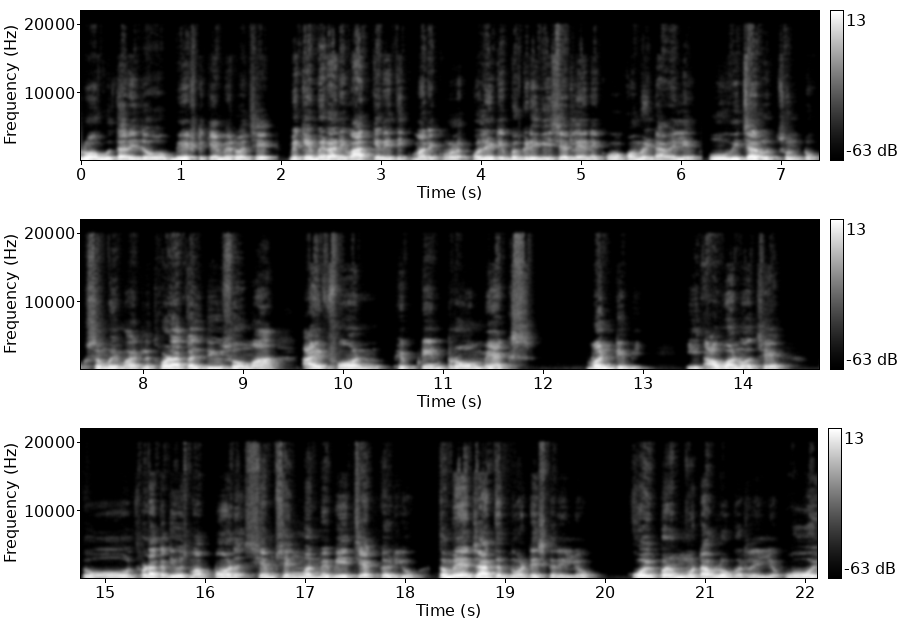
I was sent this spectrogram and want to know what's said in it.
વ્લોગ ઉતારી જવો. બેસ્ટ કેમેરો છે. મેં કેમેરાની વાત કરી હતી કે મારી ક્વોલિટી બગડી ગઈ છે એટલે એને કોમેન્ટ આવેલી. હું વિચારું છું ટૂંક સમયમાં, એટલે થોડાક જ દિવસોમાં iPhone fifteen pro max one TB એ આવવાનો છે. તો થોડાક દિવસમાં પણ સેમસંગમાં મેં બે ચેક કર્યું. તમે જાતે જ નોટિસ કરી લો કોઈ પણ મોટા વ્લોગર લઈ લો કોઈ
